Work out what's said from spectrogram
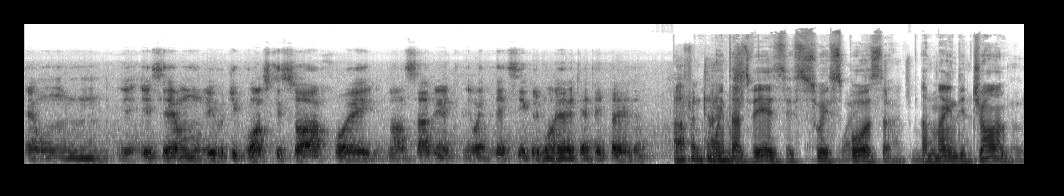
É um, esse é um livro de contos que só foi lançado em 85, ele morreu em 83, né? Muitas vezes, sua esposa, a mãe de John,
